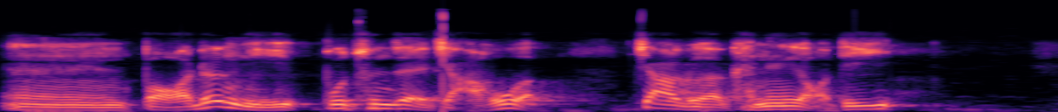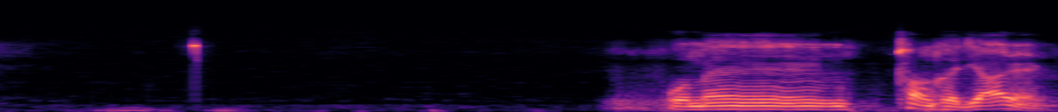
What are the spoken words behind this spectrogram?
嗯，保证你不存在假货，价格肯定要低。我们创客家人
